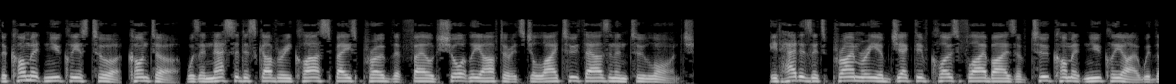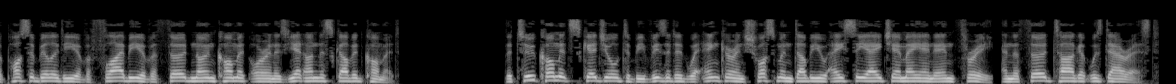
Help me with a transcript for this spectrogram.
The Comet Nucleus Tour was a NASA Discovery-class space probe that failed shortly after its July 2002 launch. It had as its primary objective close flybys of two comet nuclei with the possibility of a flyby of a third known comet or an as yet undiscovered comet. The two comets scheduled to be visited were Encke and Schwassmann WACHMANN 3, and the third target was d'Arrest.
